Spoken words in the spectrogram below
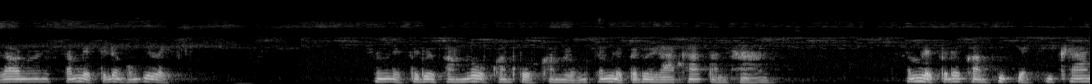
เราสำเร็จเป็นเรื่องของกิเลสสำเร็จไปด้วยความโลภความโกรธความหลงสำเร็จไปด้วยราคะตัณหาสำเร็จไปด้วยความขี้เกียจขี้คร้าน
